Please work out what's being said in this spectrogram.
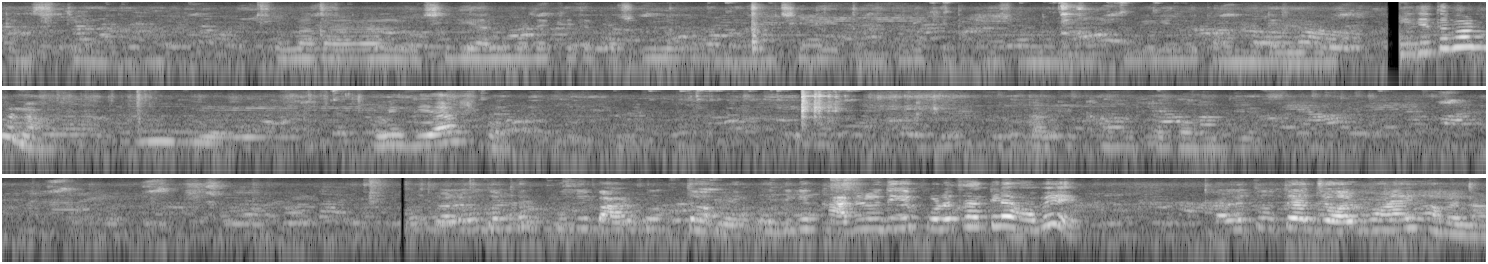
টেস্টি হবে তোমরা কারা কারা লুচি দিয়ে আলু ভাজা খেতে পছন্দ করো না লুচি দিয়ে তরকারি খেতে পছন্দ করো। তুমি কিন্তু কমেন্টে যাবে নিয়ে যেতে পারবে না? আমি দিয়ে আসব? তাকে খাবারটা বড় দিয়ে আসব। বার করতে হবে। ওদিকে পড়ে থাকলে হবে? তাহলে তো জল ভরাই হবে না।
